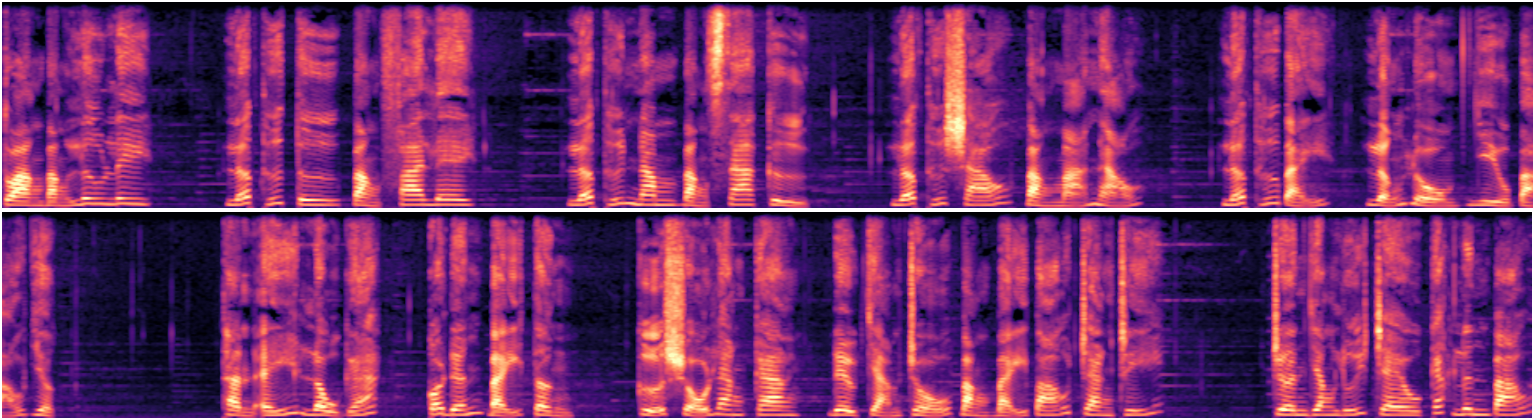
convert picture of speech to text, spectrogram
toàn bằng lưu ly. Lớp thứ tư bằng pha lê. Lớp thứ năm bằng sa cừ. Lớp thứ sáu bằng mã não. Lớp thứ bảy lẫn lộn nhiều bảo vật. Thành ấy lầu gác, có đến bảy tầng, cửa sổ lan can đều chạm trổ bằng bảy báo trang trí. Trên văn lưới treo các linh báo,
